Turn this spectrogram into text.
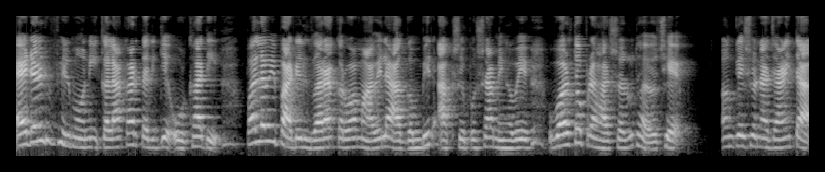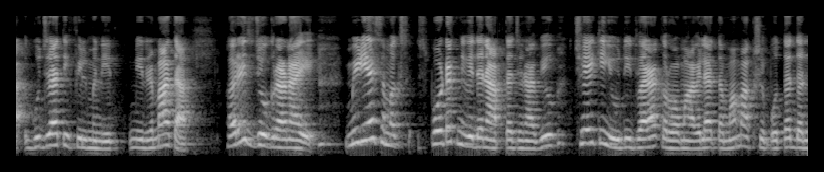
એડલ્ટ ફિલ્મોની કલાકાર તરીકે ઓળખાતી પલ્લવી પાટીલ દ્વારા કરવામાં આવેલા આ ગંભીર આક્ષેપો સામે હવે વળતો પ્રહાર શરૂ થયો છે. અંકલેશ્વરના જાણીતા ગુજરાતી ફિલ્મ નિર્માતા હરીશ જોગરાણાએ મીડિયા સમક્ષ સ્ફોટક નિવેદન આપતા જણાવ્યું છે કે યુવતી દ્વારા કરવામાં આવેલા તમામ આક્ષેપો તદ્દન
